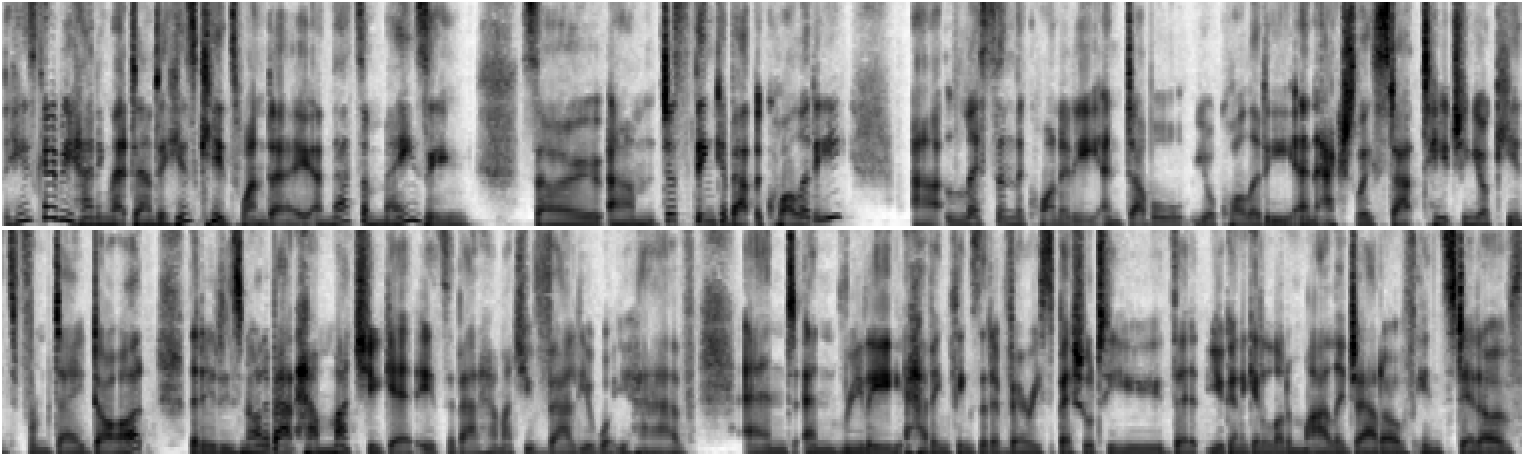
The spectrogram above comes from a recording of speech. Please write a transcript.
he's going to be handing that down to his kids one day, and that's amazing. So um, just think about the quality uh, lessen the quantity and double your quality and actually start teaching your kids from day dot that it is not about how much you get it's about how much you value what you have and and really having things that are very special to you that you're going to get a lot of mileage out of instead of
